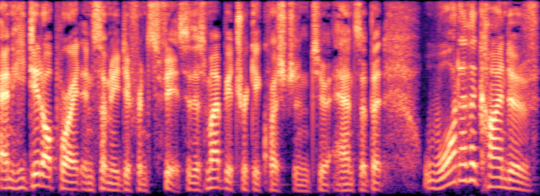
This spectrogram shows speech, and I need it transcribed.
and he did operate in so many different spheres. So this might be a tricky question to answer, but what are the kind of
